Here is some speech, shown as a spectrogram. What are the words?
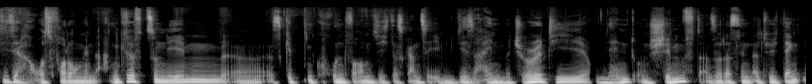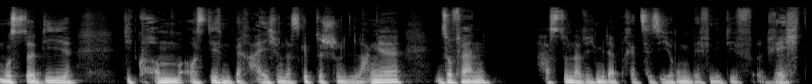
diese Herausforderung in Angriff zu nehmen. Äh, es gibt einen Grund, warum sich das Ganze eben Design Maturity nennt und schimpft. Also das sind natürlich Denkmuster, die, die kommen aus diesem Bereich und das gibt es schon lange. Insofern hast du natürlich mit der Präzisierung definitiv recht.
